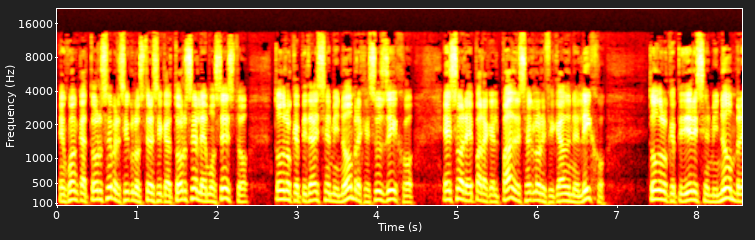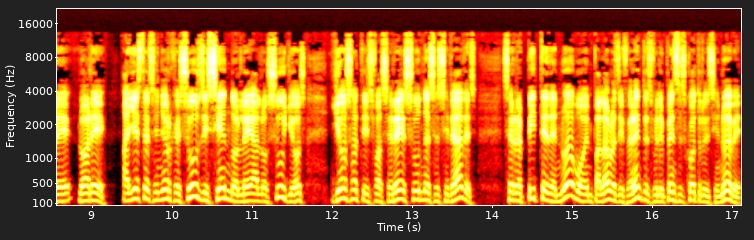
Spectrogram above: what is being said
En Juan 14, versículos 13 y 14, leemos esto. Todo lo que pidáis en mi nombre, Jesús dijo, eso haré para que el Padre sea glorificado en el Hijo. Todo lo que pidierais en mi nombre, lo haré. Allí está el Señor Jesús diciéndole a los suyos, yo satisfaceré sus necesidades. Se repite de nuevo en palabras diferentes, Filipenses 4:19.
